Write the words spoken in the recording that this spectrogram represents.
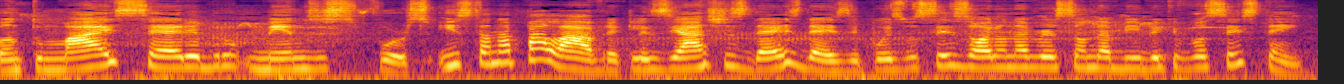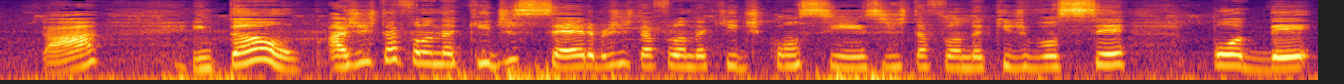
Quanto mais cérebro, menos esforço. Isso está na palavra, Eclesiastes 10, 10. Depois vocês olham na versão da Bíblia que vocês têm, tá? Então, a gente está falando aqui de cérebro, a gente está falando aqui de consciência, a gente está falando aqui de você poder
